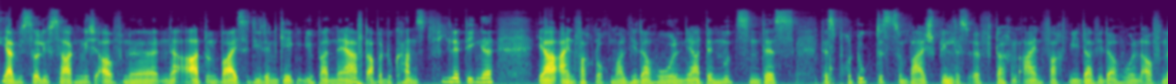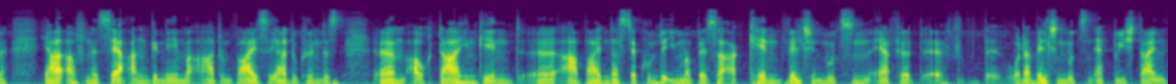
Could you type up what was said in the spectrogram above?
ja, wie soll ich sagen, nicht auf eine, eine Art und Weise, die den Gegenüber nervt, aber du kannst viele Dinge ja einfach nochmal wiederholen, ja, den Nutzen des, des Produktes zum Beispiel des Öfteren einfach wieder wiederholen, auf eine, ja, auf eine sehr angenehme Art und Weise, ja, du könntest ähm, auch dahingehend äh, arbeiten, dass der Kunde immer besser erkennt, welchen Nutzen er für, äh, oder welchen Nutzen er durch dein,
